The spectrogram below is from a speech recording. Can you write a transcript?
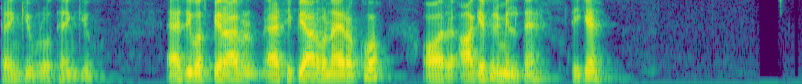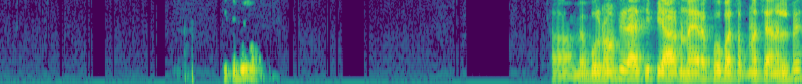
Thank you bro thank you ऐसी बस प्यार, ऐसी प्यार बनाए रखो, और आगे फिर मिलते हैं, ठीक है? ठीक है हाँ मैं बोल रहा हूँ, फिर ऐसी प्यार बनाए रखो, बस अपना चैनल पे।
